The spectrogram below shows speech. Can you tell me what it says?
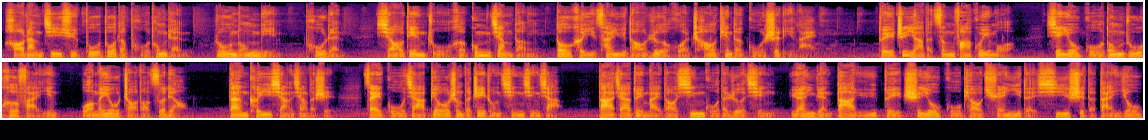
好让积蓄不多的普通人，如农民、仆人、小店主和工匠等，都可以参与到热火朝天的股市里来。对这样的增发规模，现有股东如何反应，我没有找到资料。但可以想象的是，在股价飙升的这种情形下，大家对买到新股的热情远远大于对持有股票权益的稀释的担忧。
